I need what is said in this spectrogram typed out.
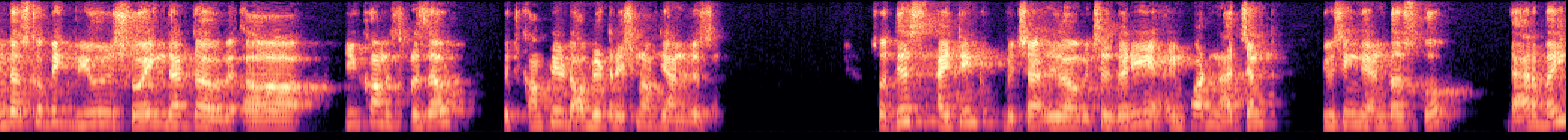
endoscopic view is showing that the uh, PCOM is preserved with complete obliteration of the aneurysm. So this, I think, which, are, you know, which is very important adjunct using the endoscope, thereby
